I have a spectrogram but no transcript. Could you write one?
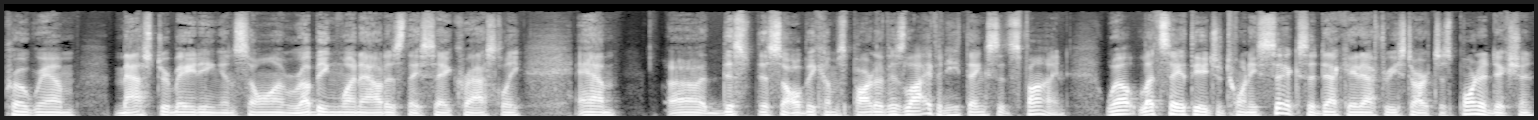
program masturbating and so on, rubbing one out, as they say crassly. And uh, this this all becomes part of his life, and he thinks it's fine. Well, let's say at the age of 26, a decade after he starts his porn addiction,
